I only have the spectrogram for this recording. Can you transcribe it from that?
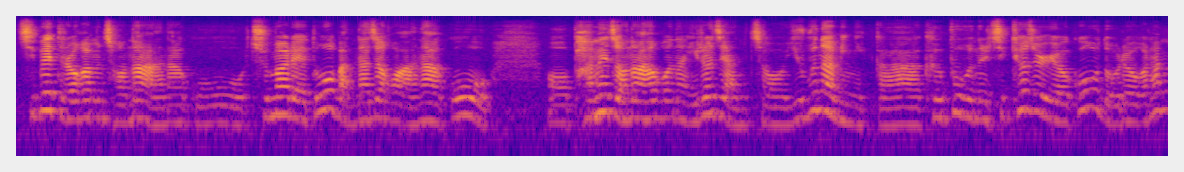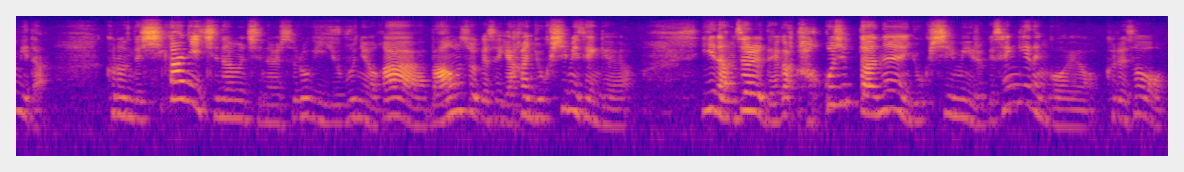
집에 들어가면 전화 안 하고, 주말에도 만나자고 안 하고, 어, 밤에 전화하거나 이러지 않죠. 유부남이니까 그 부분을 지켜주려고 노력을 합니다. 그런데 시간이 지나면 지날수록 이 유부녀가 마음속에서 약간 욕심이 생겨요. 이 남자를 내가 갖고 싶다는 욕심이 이렇게 생기는 거예요. 그래서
